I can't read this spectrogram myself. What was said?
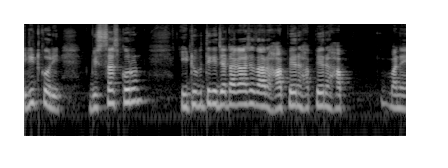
এডিট করি, বিশ্বাস করুন ইউটিউব থেকে যে টাকা আসে, তার হাফের হাফের, হাফ মানে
